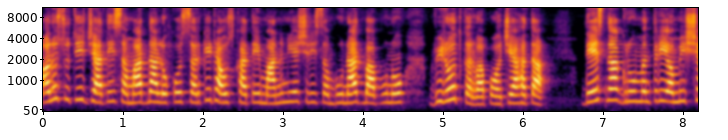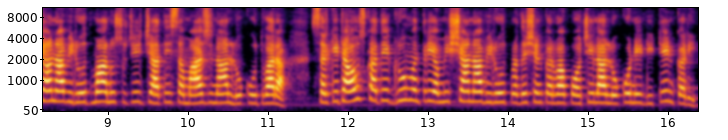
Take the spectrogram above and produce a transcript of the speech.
અનુસૂચિત જાતિ સમાજના લોકો સર્કિટ હાઉસ ખાતે માનનીય શ્રી શંભુનાથ બાપુનો વિરોધ કરવા પહોંચ્યા હતા. દેશના ગૃહમંત્રી અમિત શાહના વિરોધમાં અનુસૂચિત જાતિ સમાજના લોકો દ્વારા સર્કિટ હાઉસ ખાતે ગૃહમંત્રી અમિત શાહના વિરોધ પ્રદર્શન કરવા પહોંચેલા લોકોને ડિટેન કરી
